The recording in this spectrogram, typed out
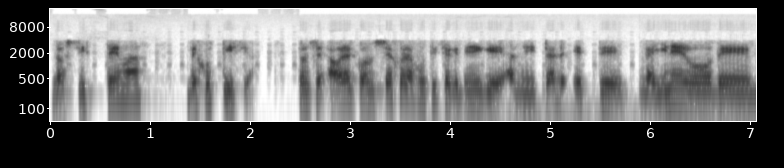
los sistemas de justicia. Entonces, ahora el Consejo de la Justicia que tiene que administrar este gallinero de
